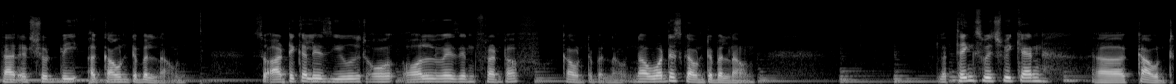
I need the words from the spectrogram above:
that it should be a countable noun so article is used always in front of countable noun. Now, what is countable noun? The things which we can uh, count.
